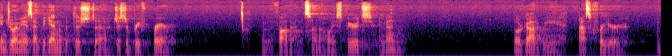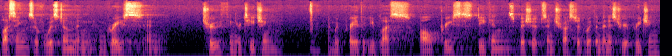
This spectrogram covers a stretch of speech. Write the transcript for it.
can join me as I begin with just, just a brief prayer. In the name of the Father, and the Son, and the Holy Spirit. Amen. Lord God, we ask for your blessings of wisdom and, and grace and truth in your teaching. And we pray that you bless all priests, deacons, bishops entrusted with the ministry of preaching.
